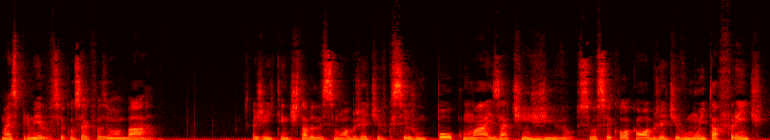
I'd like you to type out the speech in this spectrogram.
mas primeiro, você consegue fazer uma barra? A gente tem que estabelecer um objetivo que seja um pouco mais atingível. Se você colocar um objetivo muito à frente,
